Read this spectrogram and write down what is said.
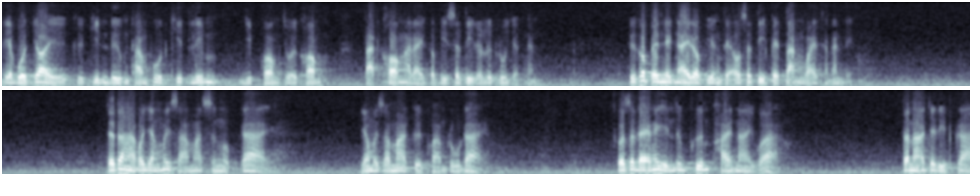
เรียบทย่อยคือกินดื่มทำพูดคิดลิ้ม หยิบของโจยของตัดของอะไรก็มีสติระลึกรู้อย่างนั้น คือก็เป็นยังไงเราเพียงแต่เอาสติไปตั้งไว้เท่านั้นเอง แต่ถ้าหากว่ายังไม่สามารถสงบได้ ยังไม่สามารถเกิดความรู้ได้ ก็แสดงให้เห็นถึงพื้นภายในว่าตนาจดิตกล้า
